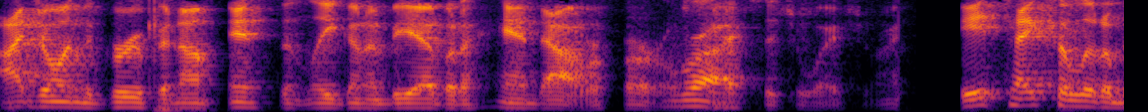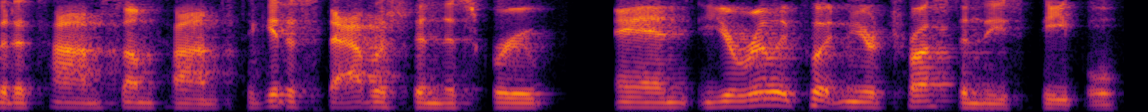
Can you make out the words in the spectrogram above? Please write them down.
I join the group and I'm instantly going to be able to hand out referrals Right. situation. Right. It takes a little bit of time sometimes to get established in this group, and you're really putting your trust in these people.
